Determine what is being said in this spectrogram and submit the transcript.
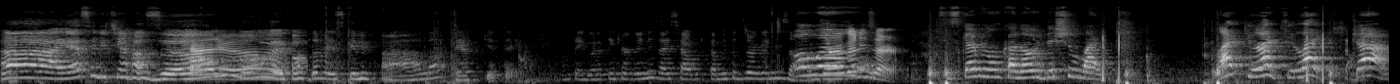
Ah, essa ele tinha razão. Caramba. Vamos ver. Toda vez que ele fala, é porque tem. Agora tem que organizar esse álbum que tá muito desorganizado. Oh, Vamos organizar. Se inscreve no canal e deixa o like. Like, like, like. Tchau.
